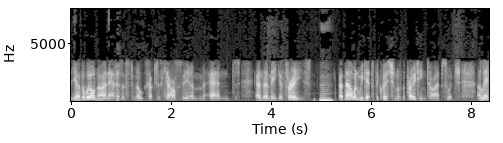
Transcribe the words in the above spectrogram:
you know, the well-known additives to milk, such as calcium and and the omega threes. Mm. But now, when we get to the question of the protein types, which are less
